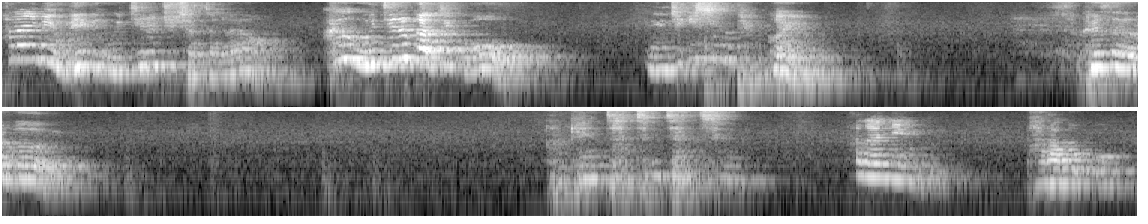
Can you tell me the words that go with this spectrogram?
하나님이 우리에게 의지를 주셨잖아요. 그 의지를 가지고 움직이시면 된 거예요. 그래서 여러분, 그렇게 차츰차츰 하나님 바라보고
